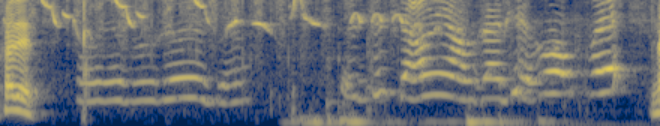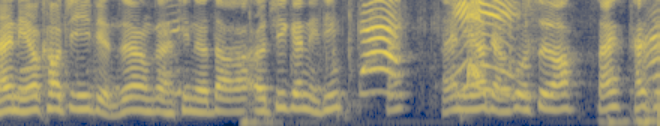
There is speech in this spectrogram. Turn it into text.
快点。一只小鸟在天空飞。来，你要靠近一点，这样子还听得到啊。耳机给你听。来，你要讲故事哦，来开始，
